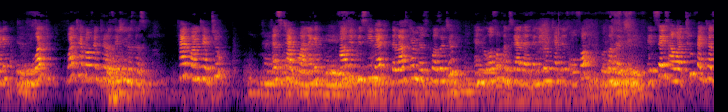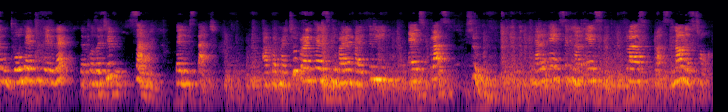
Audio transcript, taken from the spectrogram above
again. What what type of factorization is this? Type 1, type 2? That's type 1 again. How did we see that? The last term is positive, and we also the middle term is also positive. It says our two factors will both have to carry that, the positive sign. Then we start. I've got my two brackets divided by 3x plus 2. Now x, signal x plus plus. Now let's talk.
